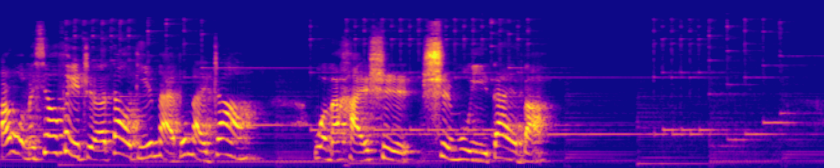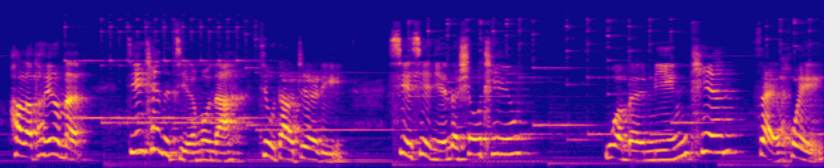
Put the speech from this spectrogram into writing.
而我们消费者到底买不买账，我们还是拭目以待吧。好了，朋友们，今天的节目呢就到这里，谢谢您的收听，我们明天再会。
